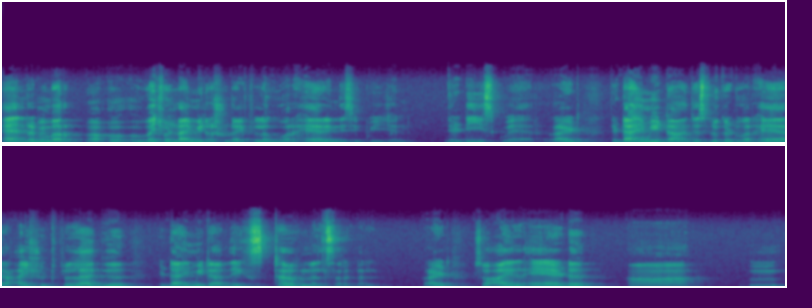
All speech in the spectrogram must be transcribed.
and remember uh, uh, which one diameter should I plug over here in this equation? The d square right? The diameter just look at over here I should plug the diameter of the external circle right? So I'll add uh, mm,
